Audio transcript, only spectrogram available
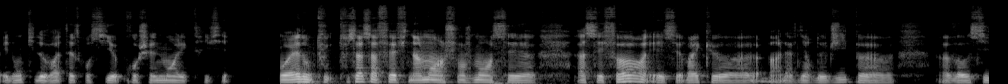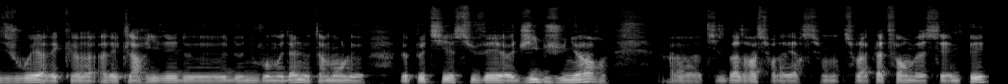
et donc qui devrait être aussi prochainement électrifié. Ouais, donc tout, tout, ça, ça fait finalement un changement assez euh, assez fort et c'est vrai que euh, ben, l'avenir de Jeep euh, va aussi se jouer avec avec l'arrivée de, de, nouveaux modèles, notamment le, le petit SUV Jeep Junior qui se basera sur la version sur la plateforme CMP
